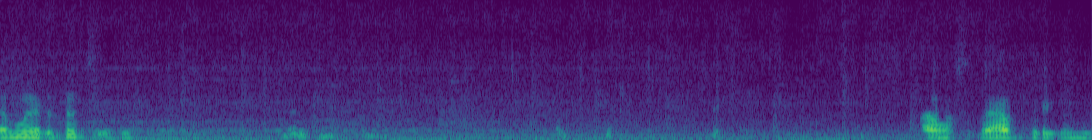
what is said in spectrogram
நம்ம எடுத்தாச்சு. ஆமா ஸ்கிராப் கிடைக்கும்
